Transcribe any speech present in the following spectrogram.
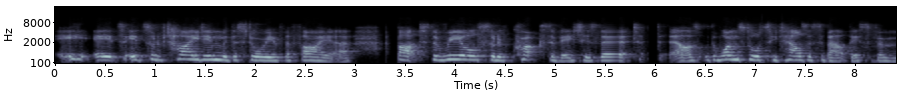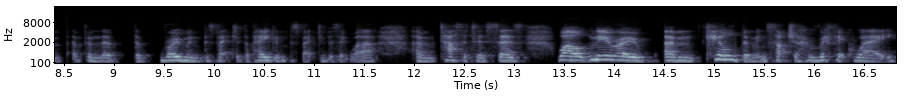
it, it's it's sort of tied in with the story of the fire, but the real sort of crux of it is that the one source who tells us about this from, from the, the Roman perspective, the pagan perspective, as it were, um, Tacitus says, well, Nero um, killed them in such a horrific way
